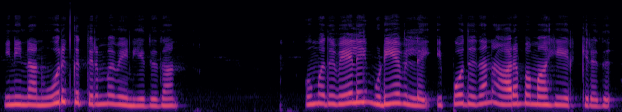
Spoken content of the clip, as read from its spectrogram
இனி நான் ஊருக்கு திரும்ப வேண்டியதுதான். உமது வேலை முடியவில்லை. இப்போதுதான் ஆரம்பமாகி இருக்கிறது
